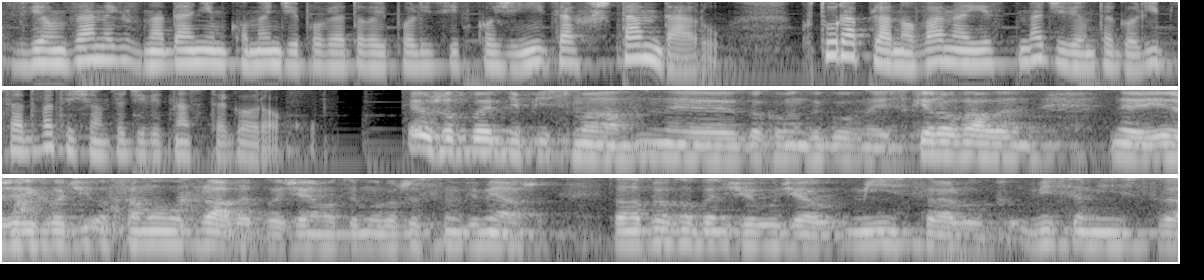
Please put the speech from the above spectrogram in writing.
związanych z nadaniem Komendzie Powiatowej Policji w Kozienicach sztandaru, która planowana jest na 9 lipca 2019 roku. Ja już odpowiednie pisma e, do Komendy Głównej skierowałem. E, jeżeli chodzi o samą oprawę, powiedziałem o tym uroczystym wymiarze, to na pewno będzie udział ministra lub wiceministra,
